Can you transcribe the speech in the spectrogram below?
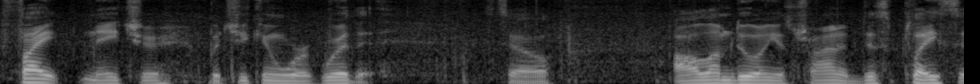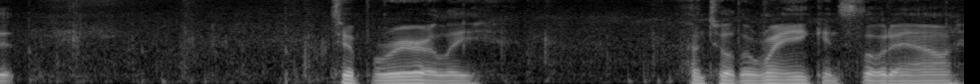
fight nature, but you can work with it. So all I'm doing is trying to displace it temporarily until the rain can slow down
